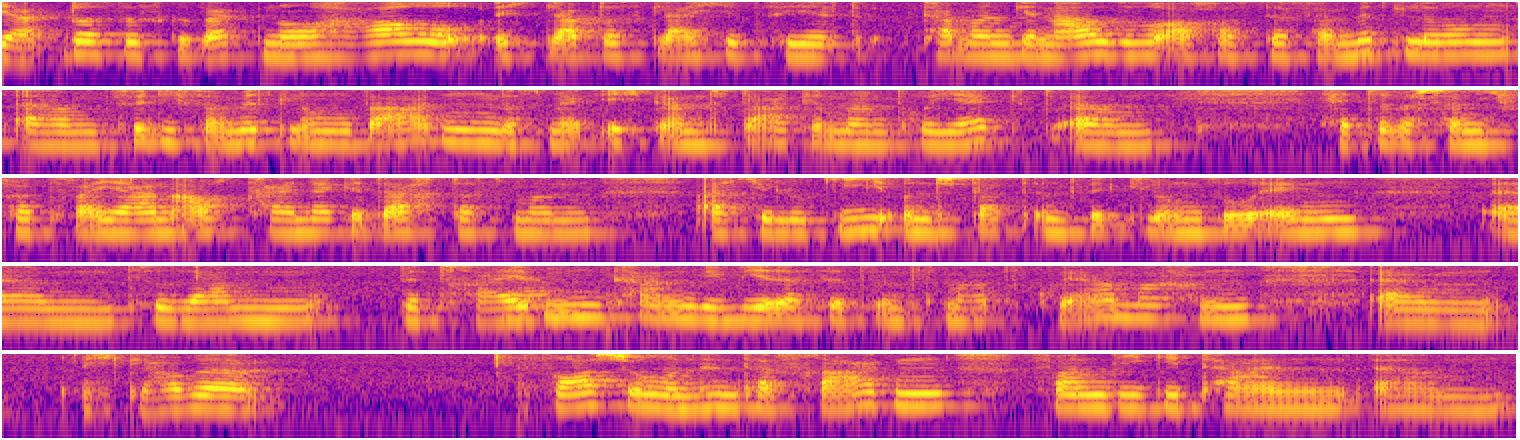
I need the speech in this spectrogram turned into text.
ja, du hast es gesagt, Know-how. Ich glaube, das Gleiche zählt, kann man genauso auch aus der Vermittlung, ähm, für die Vermittlung sagen. Das merke ich ganz stark in meinem Projekt. Ähm, hätte wahrscheinlich vor zwei Jahren auch keiner gedacht, dass man Archäologie und Stadtentwicklung so eng ähm, zusammen betreiben kann, wie wir das jetzt in Smart Square machen. Ähm, ich glaube, Forschung und Hinterfragen von digitalen ähm,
